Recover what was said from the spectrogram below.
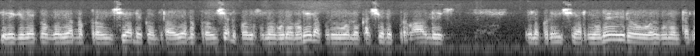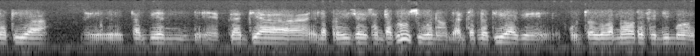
tiene que ver con gobiernos provinciales contra gobiernos provinciales, por decirlo de alguna manera, pero hubo locaciones probables en la provincia de Río Negro o alguna alternativa eh, también eh, planteada en la provincia de Santa Cruz y bueno, la alternativa que junto al gobernador defendimos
